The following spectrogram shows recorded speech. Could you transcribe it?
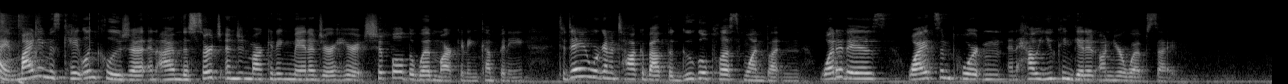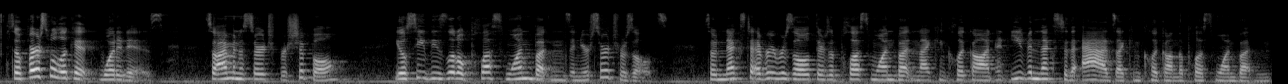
Hi, my name is Caitlin Kaluja and I'm the Search Engine Marketing Manager here at Schipul, the web marketing company. Today we're going to talk about the Google Plus One button, what it is, why it's important, and how you can get it on your website. So first we'll look at what it is. So I'm going to search for Schipul. You'll see these little plus one buttons in your search results. So next to every result there's a plus one button I can click on and even next to the ads I can click on the plus one button.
